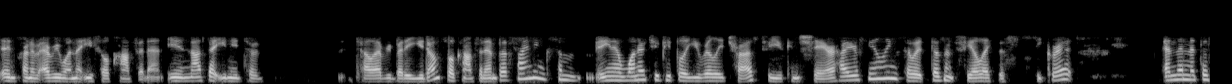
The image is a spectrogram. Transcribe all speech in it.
in front of everyone that you feel confident. You know, not that you need to tell everybody you don't feel confident, but finding some, you know, one or two people you really trust who you can share how you're feeling so it doesn't feel like this secret. And then at the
